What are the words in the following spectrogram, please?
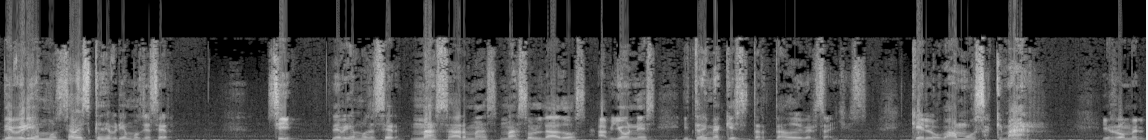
Deberíamos, ¿sabes qué deberíamos de hacer? Sí, deberíamos de hacer más armas, más soldados, aviones y tráeme aquí ese tratado de Versalles. Que lo vamos a quemar. Y Rommel,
